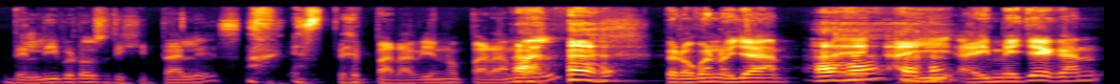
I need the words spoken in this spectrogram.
de libros digitales, este, para bien o para mal. pero bueno, ya ahí, ahí, me llegan.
